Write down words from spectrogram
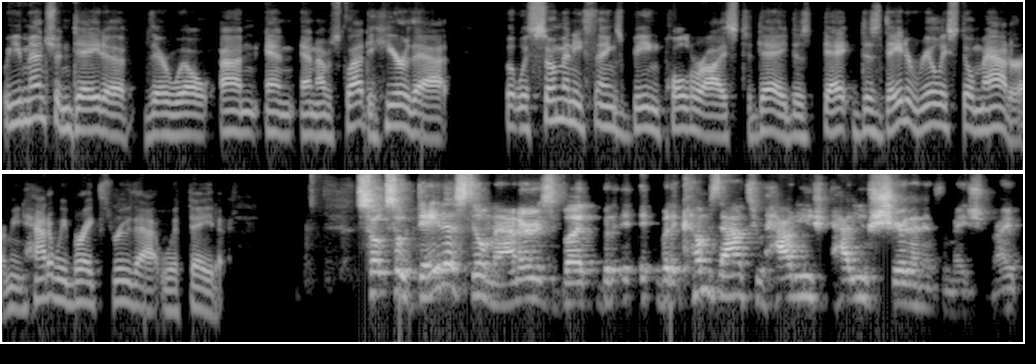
Well, you mentioned data there, Will, and, and, and I was glad to hear that. But with so many things being polarized today, does, da- does data really still matter? I mean, how do we break through that with data? So, so data still matters, but but it, but it comes down to how do you how do you share that information, right?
